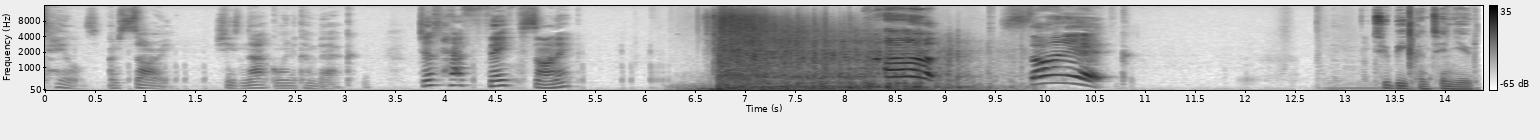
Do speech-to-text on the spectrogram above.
Tails, I'm sorry. She's not going to come back. Just have faith, Sonic. Ah! Sonic! To be continued.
